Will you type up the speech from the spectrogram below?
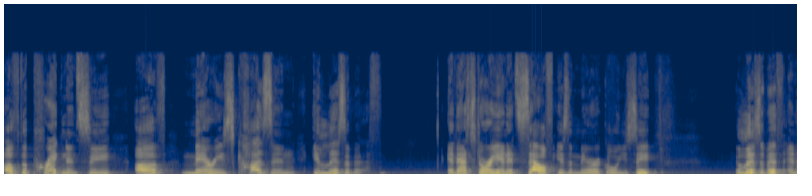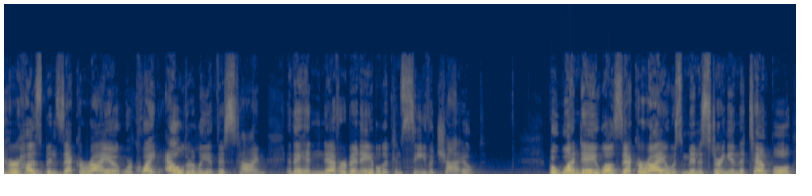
of the pregnancy of Mary's cousin, Elizabeth. And that story in itself is a miracle. You see, Elizabeth and her husband Zechariah were quite elderly at this time, and they had never been able to conceive a child. But one day, while Zechariah was ministering in the temple,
